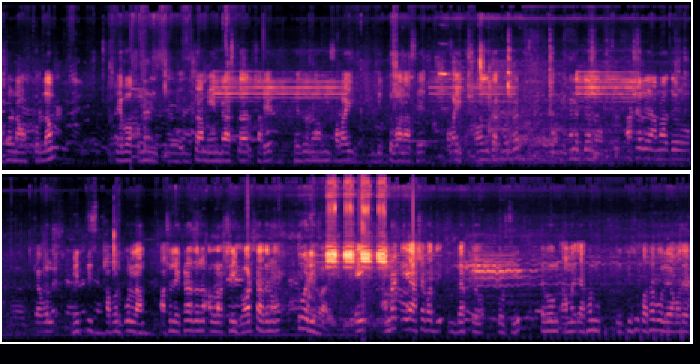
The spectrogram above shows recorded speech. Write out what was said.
আসর নামাজ পড়লাম এবং মেন রাস্তার সাথে। সেই জন্য আমি সবাই বিত্তবান আছে। সবাই সহযোগিতা করবেন এবং এখানের জন্য আসলে আমরা যেন কেবল ভিত্তি স্থাপন করলাম, আসলে এখানে যেন আল্লাহর সেই ঘরটা যেন তৈরি হয়। এই আমরা এই আশাবাদ ব্যক্ত করছি এবং আমি এখন কিছু কথা বলে আমাদের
